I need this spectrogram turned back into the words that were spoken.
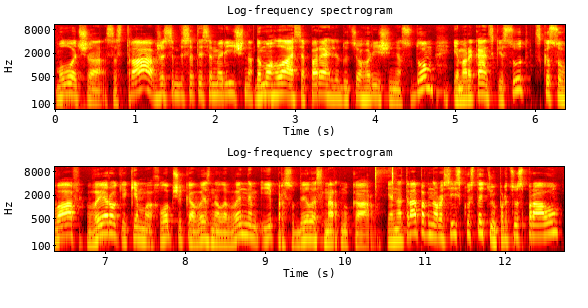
молодша сестра, вже 77-річна, домоглася перегляду цього рішення судом, і американський суд скасував вирок, яким хлопчика визнали винним і присудили смертну кару. Я натрапив на російську статтю про цю справу.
